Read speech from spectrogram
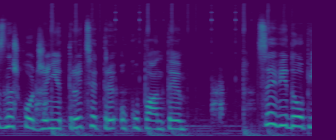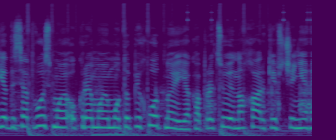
Знешкоджені 33 окупанти. Це відео 58-ї окремої мотопіхотної, яка працює на Харківщині.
